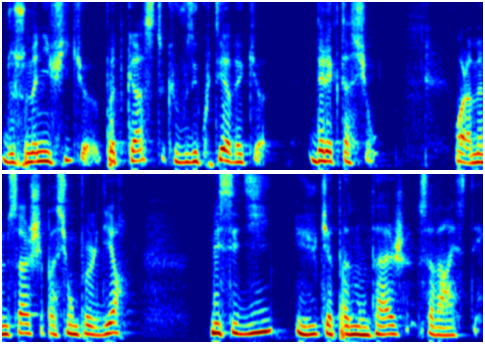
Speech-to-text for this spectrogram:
de ce magnifique podcast que vous écoutez avec délectation. Voilà, même ça, je sais pas si on peut le dire. Mais c'est dit, et vu qu'il n'y a pas de montage, ça va rester.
